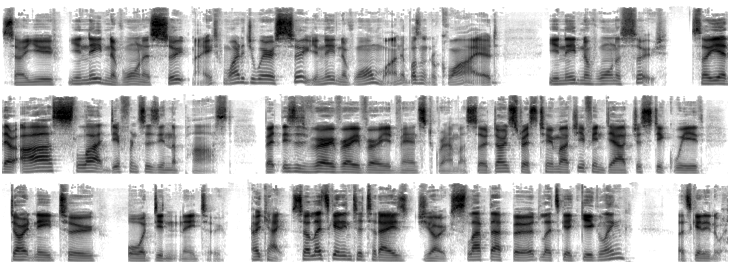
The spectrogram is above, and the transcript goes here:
So you you needn't have worn a suit, mate. Why did you wear a suit? You needn't have worn one. It wasn't required. You needn't have worn a suit. So yeah, there are slight differences in the past, but this is very very very advanced grammar. So don't stress too much. If in doubt, just stick with don't need to or didn't need to. Okay, so let's get into today's joke. Slap that bird. Let's get giggling. Let's get into it.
